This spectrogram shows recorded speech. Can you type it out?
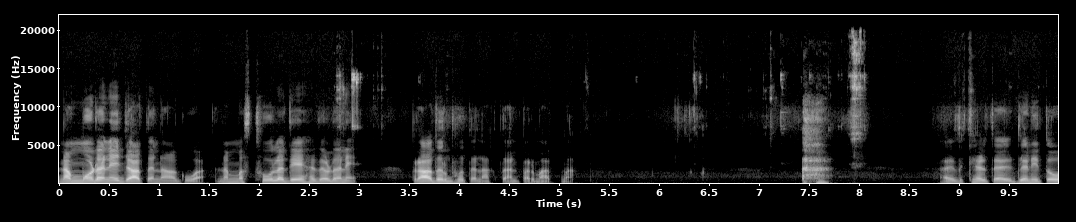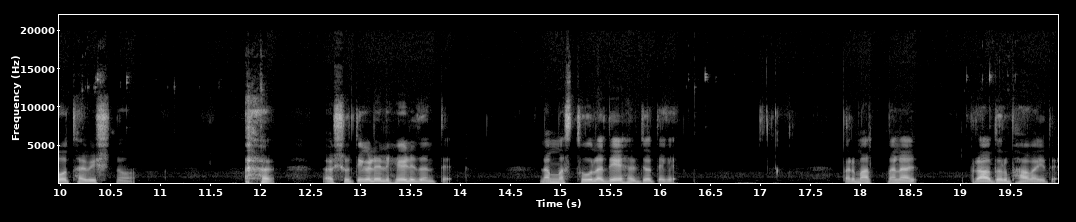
ನಮ್ಮೊಡನೆ ಜಾತನಾಗುವ, ನಮ್ಮ ಸ್ಥೂಲ ದೇಹದೊಡನೆ ಪ್ರಾದುರ್ಭೂತನಾಗ್ತಾನೆ ಪರಮಾತ್ಮ. ಅದಕ್ಕೆ ಹೇಳ್ತಾ ಜನಿತೋಥ ವಿಷ್ಣು. ಶ್ರುತಿಗಳಲ್ಲಿ ಹೇಳಿದಂತೆ ನಮ್ಮ ಸ್ಥೂಲ ದೇಹದ ಜೊತೆಗೆ ಪರಮಾತ್ಮನ ಪ್ರಾದುರ್ಭಾವ ಇದೆ.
